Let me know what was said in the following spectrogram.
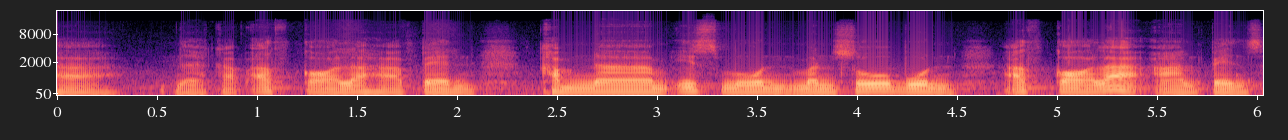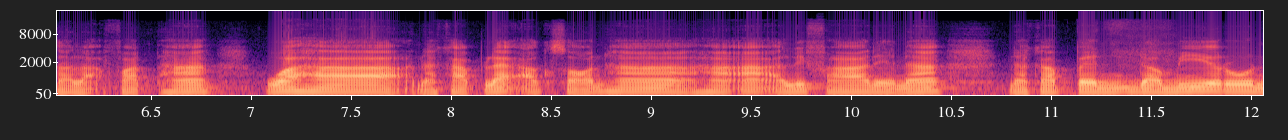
ฮา นะครับอัสกอละฮะเป็นคำนามอิสมุนมันซูบุนอัสกอละอ่านเป็นสระฟัตฮะวะฮานะครับและอักษรฮาฮาอาลิฟฮาเนี่ยนะนะครับเป็นดามีรุน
